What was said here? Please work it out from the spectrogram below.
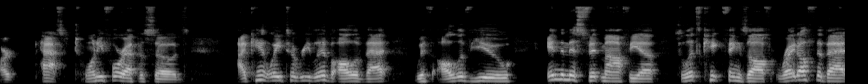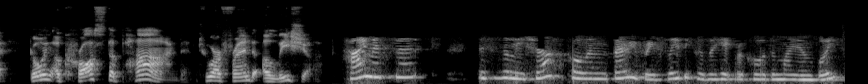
our past 24 episodes. I can't wait to relive all of that with all of you in the Misfit Mafia. So let's kick things off right off the bat, going across the pond to our friend Alicia. Hi, Misfits. This is Alicia, calling very briefly because I hate recording my own voice.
